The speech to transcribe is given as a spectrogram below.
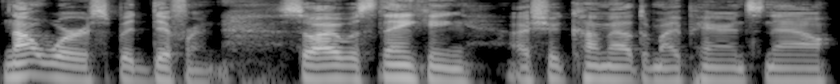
Not worse, but different. So I was thinking I should come out to my parents now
